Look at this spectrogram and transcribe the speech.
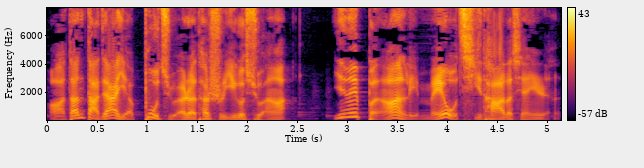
啊，但大家也不觉着它是一个悬案，因为本案里没有其他的嫌疑人。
